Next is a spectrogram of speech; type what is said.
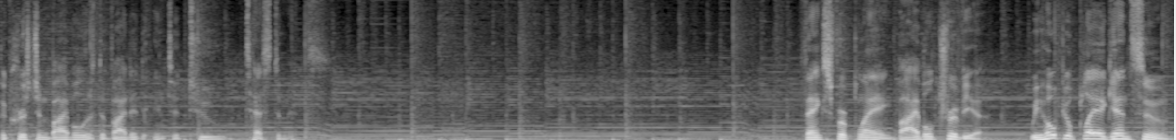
The Christian Bible is divided into two testaments. Thanks for playing Bible Trivia. We hope you'll play again soon.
